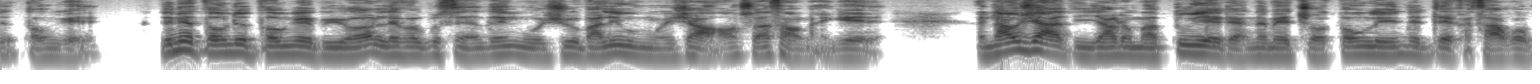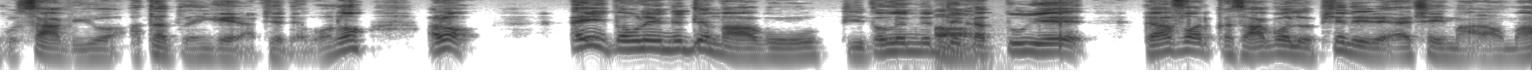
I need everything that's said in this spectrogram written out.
1 3ခဲ့တယ်4နဲ့3 1 3ခဲ့ပြီးတော့ Liverpool အသင်းကိုယူဘာလီဝင်ဝင်ရှောင်းအောင်ဆွမ်းဆောင်နိုင်ခဲ့တယ်နောက်ရသည်ရောက်တော့မှသူ့ရဲ့တဲ့နာမည်ကျော်3လေးနှစ်တဲ့ကစားကွက်ကိုစပြီးတော့အသက်သွင်းခဲ့တာဖြစ်တယ်ပေါ့နော်အဲ့တော့အဲ့ဒီ3လေးနှစ်တဲ့မှာကိုဒီ3လေးနှစ်တဲ့ကသူ့ရဲ့ Darford ကစားကွက်လို့ဖြစ်နေတဲ့အချိန်မှာတော့မှ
